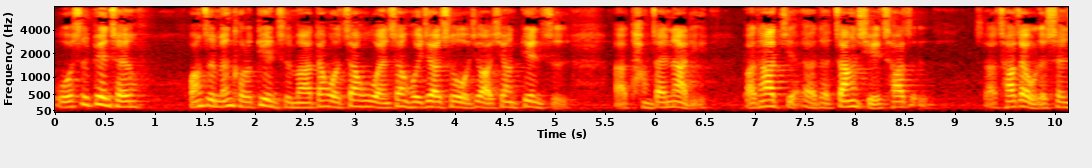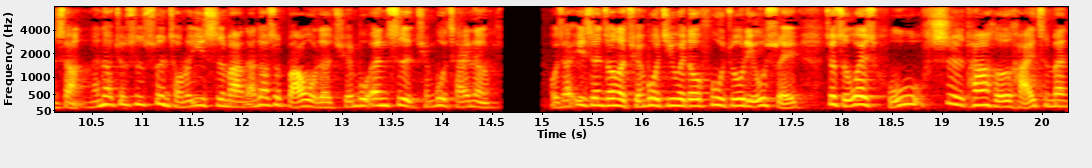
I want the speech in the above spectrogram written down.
我是变成房子门口的垫子吗？当我丈夫晚上回家的时候，我就好像垫子。啊，躺在那里，把他脚呃的脏鞋擦着，啊擦在我的身上，难道就是顺从的意思吗？难道是把我的全部恩赐、全部才能，我在一生中的全部机会都付诸流水，就只为服侍他和孩子们，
